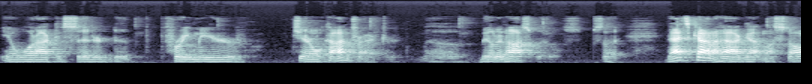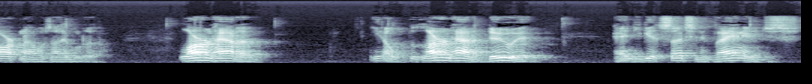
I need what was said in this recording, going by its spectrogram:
you know, what I considered the premier general contractor, uh, building hospitals. So that's kind of how I got my start, and I was able to learn how to, you know, learn how to do it. And you get such an advantage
